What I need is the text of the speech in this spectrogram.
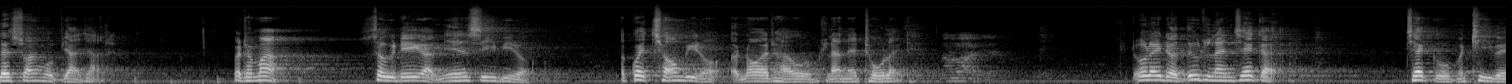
လက်ဆွမ်းကိုပြကြတယ် ပထမစုတ်တေးကမြင်းစီးပြီးတော့အကွက်ချောင်းပြီးတော့အနောရထာကိုလှန်နဲ့ထိုးလိုက်တယ်ထိုးလိုက်တော့သူလှန်ချက်ကချက်ကိုမထိပဲ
